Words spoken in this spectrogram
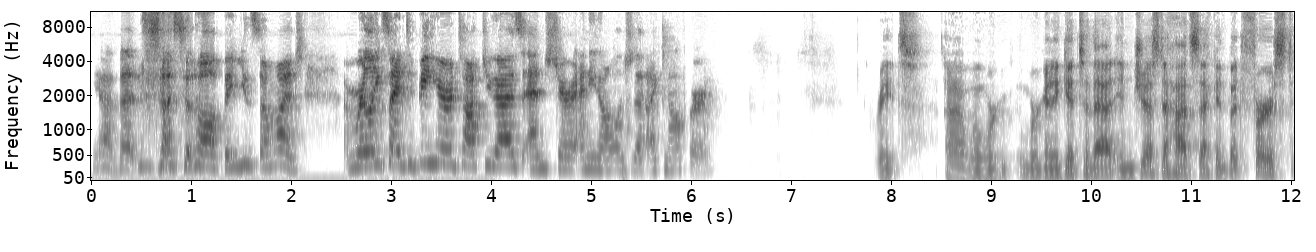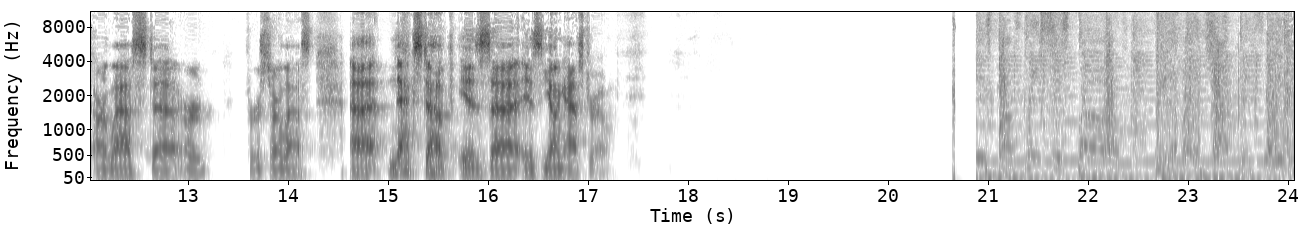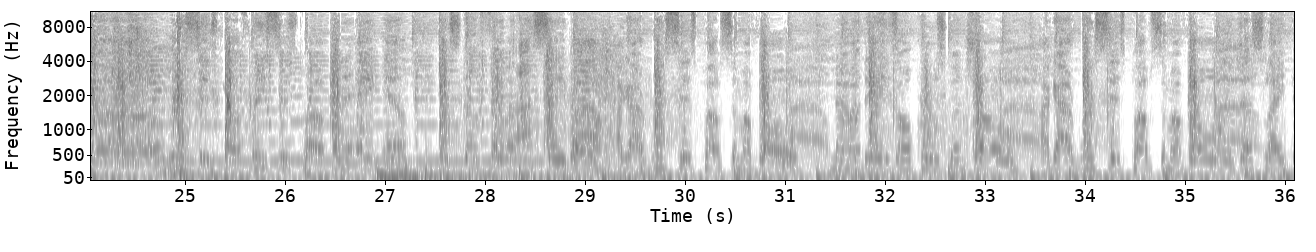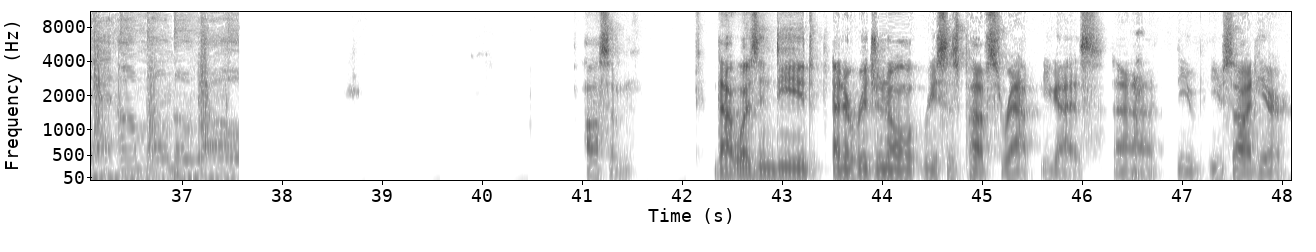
Yeah, that says it all. Thank you so much. I'm really excited to be here, talk to you guys, and share any knowledge that I can offer. Great. Uh, well, we're we're going to get to that in just a hot second, but first, our last uh, or first our last. Uh, next up is uh, is Yung Astroo. in my bowl. On cruise control. I got Reese's puffs in my bowl. And just like that, I'm on the road. Awesome. That was indeed an original Reese's Puffs rap, you guys. Uh, you you saw it here.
